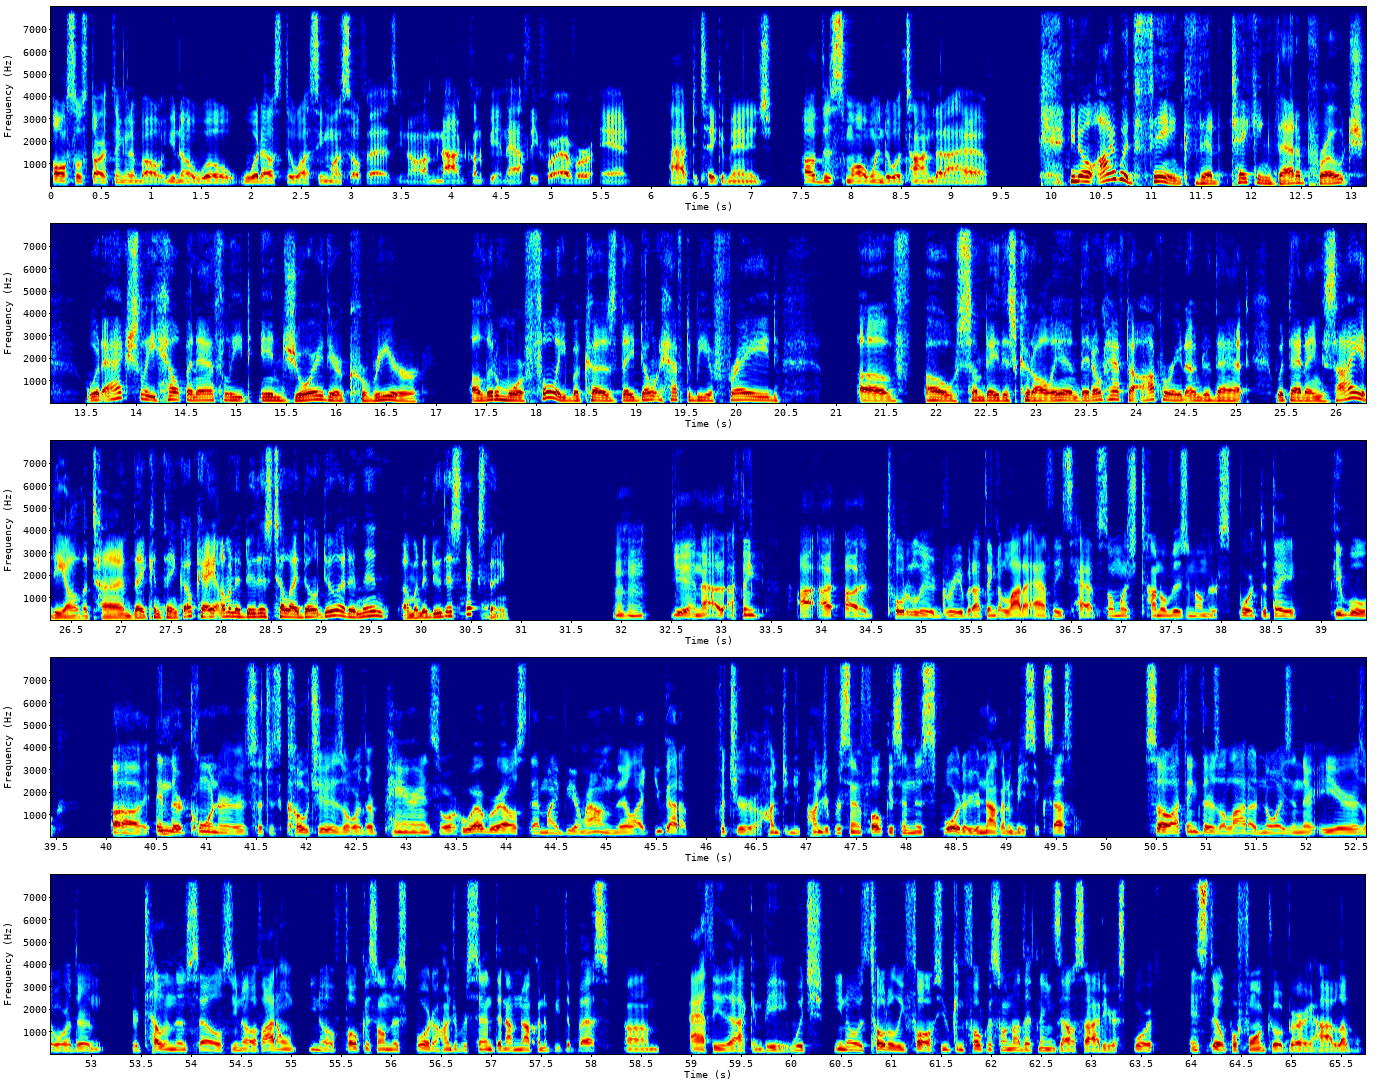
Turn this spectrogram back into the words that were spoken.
also start thinking about, you know, well, what else do I see myself as? You know, I'm not going to be an athlete forever, and I have to take advantage of this small window of time that I have. You know, I would think that taking that approach would actually help an athlete enjoy their career a little more fully because they don't have to be afraid of oh someday this could all end they don't have to operate under that with that anxiety all the time they can think okay i'm going to do this till i don't do it and then i'm going to do this next thing mm-hmm. yeah and I, I think I, I, I totally agree, but I think a lot of athletes have so much tunnel vision on their sport that they people uh, in their corner, such as coaches or their parents or whoever else that might be around them, they're like, you got to put your 100 percent focus in this sport, or you're not going to be successful. So I think there's a lot of noise in their ears, or they're they're telling themselves, you know, if I don't, you know, focus on this sport 100 percent, then I'm not going to be the best um, athlete that I can be, which, you know, is totally false. You can focus on other things outside of your sport and still perform to a very high level.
